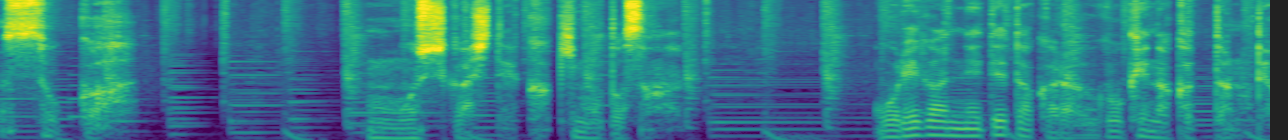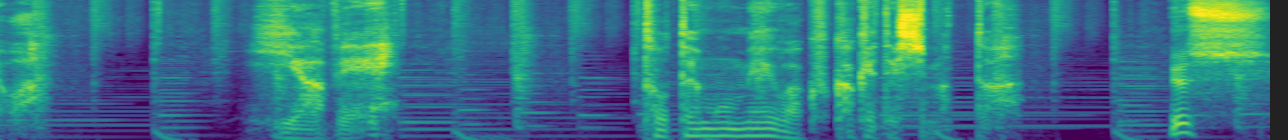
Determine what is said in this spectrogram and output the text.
そっか。もしかして柿本さん俺が寝てたから動けなかったのでは？やべえ。とても迷惑かけてしまった。よし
